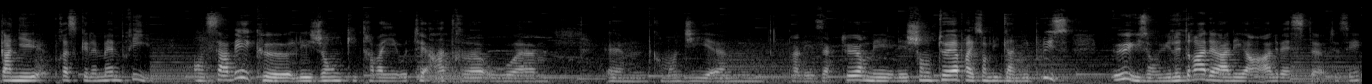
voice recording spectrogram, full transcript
gagnait presque le même prix. On savait que les gens qui travaillaient au théâtre ou, euh, euh, comment on dit, euh, pas les acteurs, mais les chanteurs, par exemple, ils gagnaient plus. Eux, ils ont eu le droit d'aller à l'ouest, tu sais.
